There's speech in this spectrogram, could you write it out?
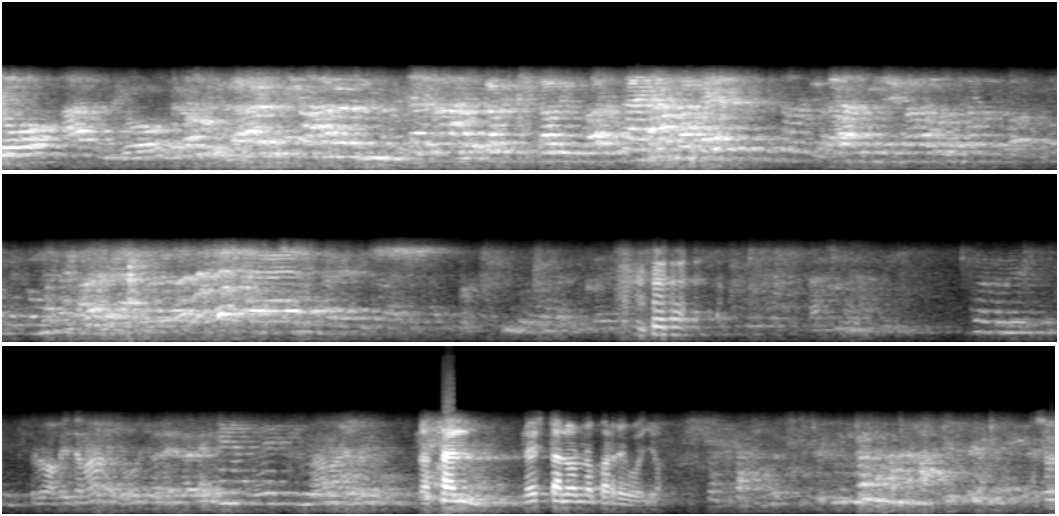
yo, yo. Pero está el, no está el horno para rebollo. Eso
